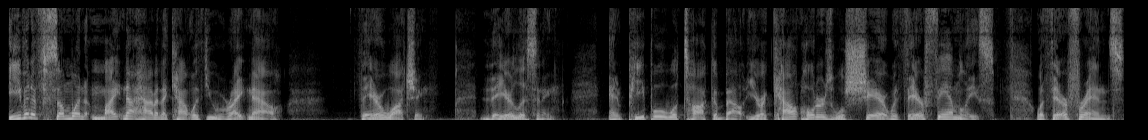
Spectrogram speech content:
Even if someone might not have an account with you right now, they are watching, they are listening, and people will talk about your account holders will share with their families, with their friends,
